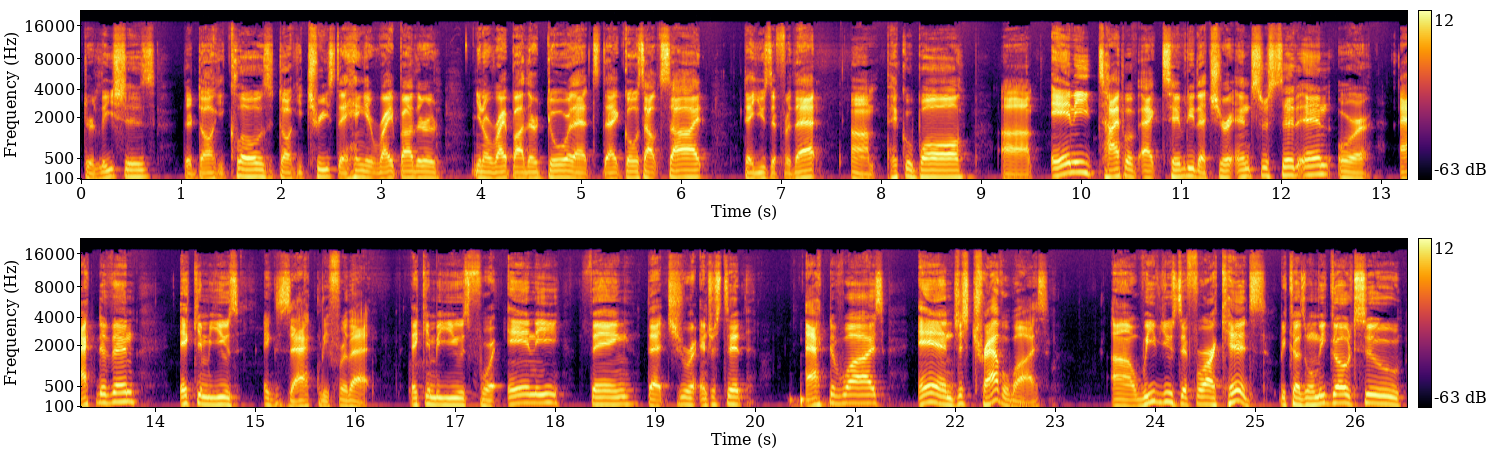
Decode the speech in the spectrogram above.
their leashes, their doggy clothes, doggy treats. They hang it right by their, you know, right by their door that that goes outside. They use it for that. Um, pickleball, uh, any type of activity that you're interested in or active in, it can be used exactly for that. It can be used for anything that you're interested, active wise, and just travel wise. Uh, we've used it for our kids because when we go to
